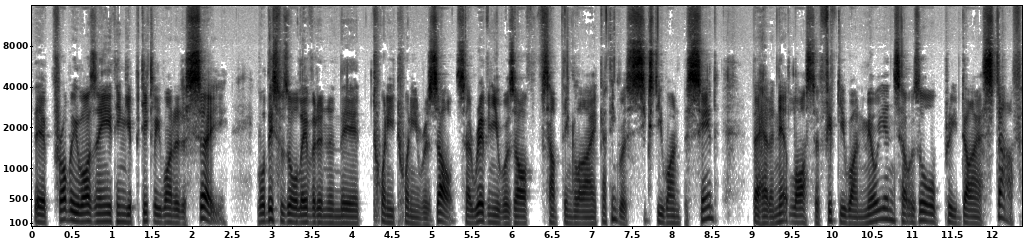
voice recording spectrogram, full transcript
there probably wasn't anything you particularly wanted to see. Well, this was all evident in their 2020 results. So revenue was off something like, I think it was 61%. They had a net loss of 51 million, so it was all pretty dire stuff.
